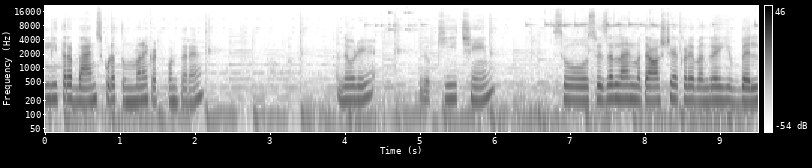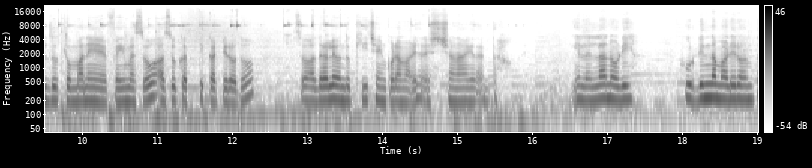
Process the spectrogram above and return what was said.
ಇಲ್ಲಿ ಈ ಥರ ಬ್ಯಾಂಡ್ಸ್ ಕೂಡ ತುಂಬಾ ಕಟ್ಕೊತಾರೆ. ನೋಡಿ, ಇದು ಕೀ ಚೈನ್ ಸೊ ಸ್ವಿಟ್ಜರ್ಲ್ಯಾಂಡ್ ಮತ್ತು ಆಸ್ಟ್ರಿಯಾ ಕಡೆ ಬಂದರೆ ಈ ಬೆಲ್ದು ತುಂಬಾ ಫೇಮಸ್ಸು ಹಸು ಕತ್ತಿ ಕಟ್ಟಿರೋದು. ಸೊ ಅದರಲ್ಲೇ ಒಂದು ಕೀ ಚೈನ್ ಕೂಡ ಮಾಡಿದ್ದಾರೆ. ಎಷ್ಟು ಚೆನ್ನಾಗಿದೆ ಅಂತ. ಇಲ್ಲೆಲ್ಲ ನೋಡಿ ಹುಡ್ಡಿಂದ ಮಾಡಿರೋವಂಥ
